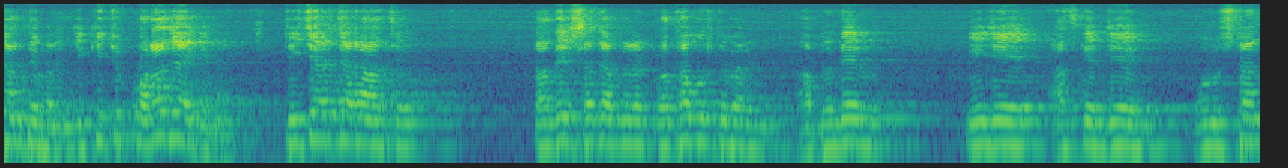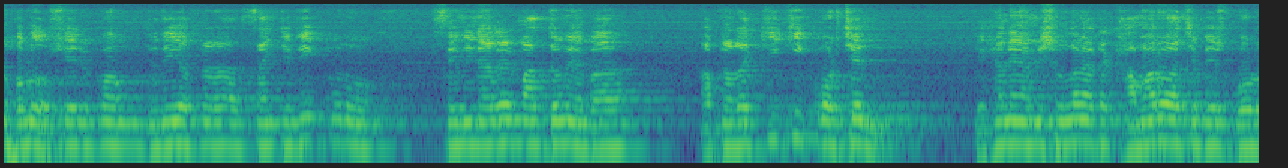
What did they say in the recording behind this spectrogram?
জানতে পারেন যে কিছু করা যায় কিনা। টিচার যারা আছে, তাদের সাথে আপনারা কথা বলতে পারেন। আপনাদের এই যে আজকের যে অনুষ্ঠান হলো, সেরকম যদি আপনারা সাইন্টিফিক কোনো সেমিনারের মাধ্যমে বা আপনারা কি কি করছেন, এখানে আমি শুনলাম একটা খামারও আছে, বেশ বড়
